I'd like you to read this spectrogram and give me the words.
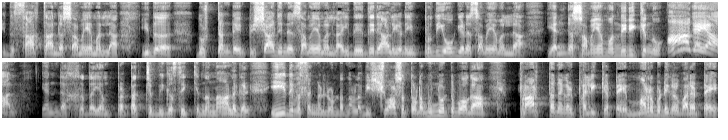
ഇത് സാത്താന്റെ സമയമല്ല. ഇത് ദുഷ്ടന്റെയും പിശാദിന്റെ സമയമല്ല. ഇത് എതിരാളിയുടെയും പ്രതിയോഗിയുടെ സമയമല്ല. എന്റെ സമയം വന്നിരിക്കുന്നു. ആകയാൽ എന്റെ ഹൃദയം പെട്ടച്ച് വികസിക്കുന്ന നാളുകൾ ഈ ദിവസങ്ങളിലുണ്ടെന്നുള്ള വിശ്വാസത്തോടെ മുന്നോട്ട് പോകാം. പ്രാർത്ഥനകൾ ഫലിക്കട്ടെ മറുപടികൾ വരട്ടെ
